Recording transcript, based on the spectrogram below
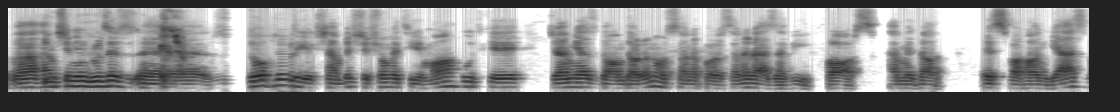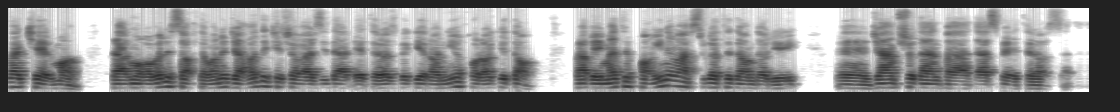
و همچنین روز ظهر یک شنبه ششم تیر ماه بود که جمعی از دامداران استان خراسان رضوی، فارس، همدان، اصفهان، یزد و کرمان در مقابل ساختمان جهاد کشاورزی در اعتراض به گرانی خوراک دام و قیمت پایین محصولات دامداری جمع شدند و دست به اعتراض زدند.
